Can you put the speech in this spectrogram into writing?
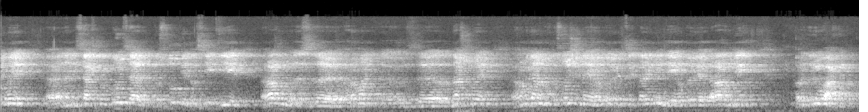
Ми е, на місцях спілкуємося, доступні до всіх і разом з, громад- з нашими громадянами Херсонщини готові цих перемін і готові разом їх перекривати.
